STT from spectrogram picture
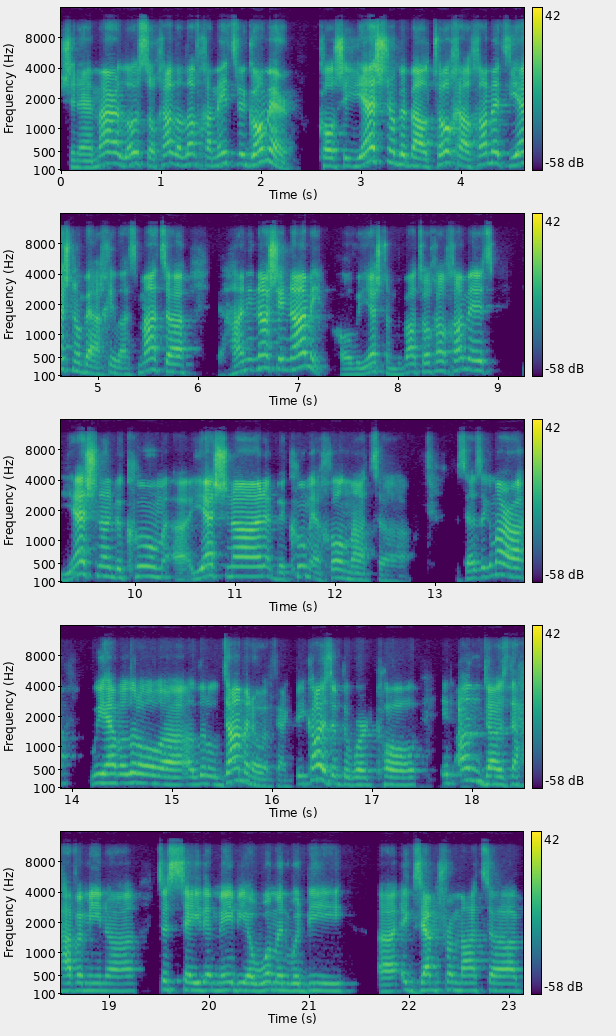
shene'emar lo sochal alav chametz v'gomer. Kol sheyeshno bebal tochal chametz yeshno be'achilas matzah, v'hani nashe nami, hol v'yeshno bebal tochal chametz, yeshnon bekum, uh, yeshnon bekum echol matzah. Says the Gemara, we have a little uh, a little domino effect because of the word kol. It undoes the havamina to say that maybe a woman would be uh, exempt from matzah,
